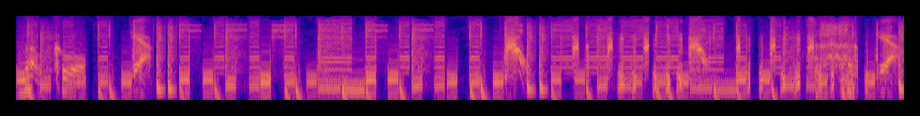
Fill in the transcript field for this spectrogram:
that was cool. yeah.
